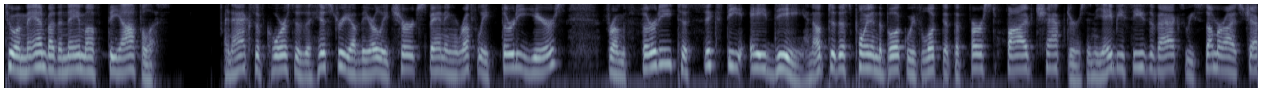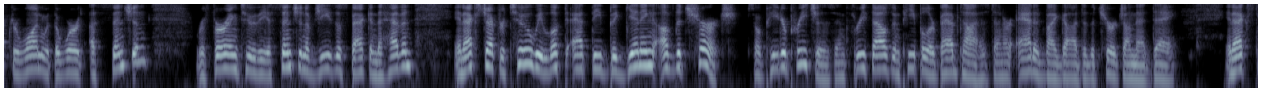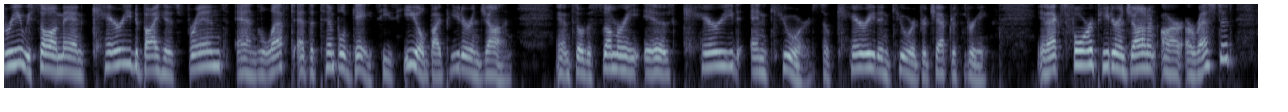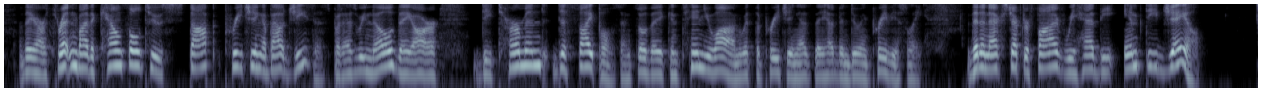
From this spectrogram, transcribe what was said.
to a man by the name of Theophilus. And Acts, of course, is a history of the early church spanning roughly 30 years from 30 to 60 AD. And up to this point in the book, we've looked at the first five chapters. In the ABCs of Acts, we summarize chapter 1 with the word ascension, referring to the ascension of Jesus back into heaven. In Acts chapter 2, we looked at the beginning of the church. So Peter preaches, and 3,000 people are baptized and are added by God to the church on that day. In Acts 3, we saw a man carried by his friends and left at the temple gates. He's healed by Peter and John. And so the summary is carried and cured. So carried and cured for chapter 3. In Acts 4, Peter and John are arrested. They are threatened by the council to stop preaching about Jesus. But as we know, they are determined disciples. And so they continue on with the preaching as they had been doing previously. Then in Acts chapter 5, we had the empty jail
